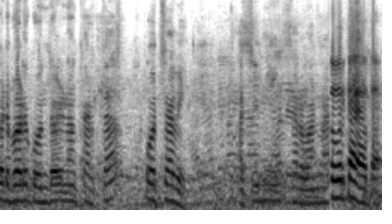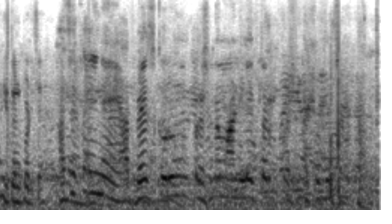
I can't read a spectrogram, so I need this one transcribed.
गडबड गोंधळ न करता पोचावे अशी मी सर्वांना वर काय आता इथून पुढच्या असं काही नाही. अभ्यास करून प्रश्न मांडले तर प्रश्न सुटू शकतात.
